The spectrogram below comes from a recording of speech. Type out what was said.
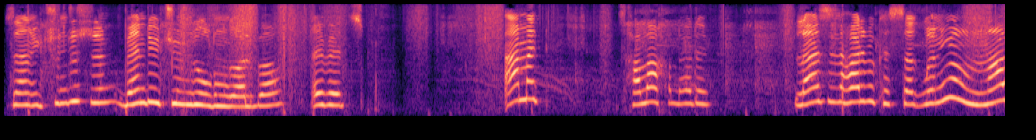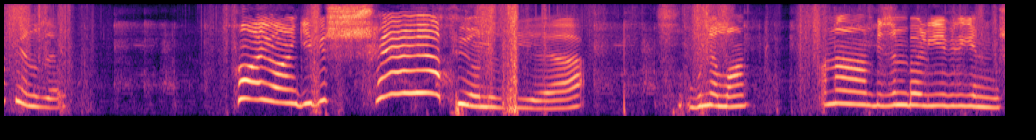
Sen üçüncüsün. Ben de üçüncü oldum galiba. Evet. Ama salakları. Lan siz harbi saklanıyor musunuz? Ne yapıyorsunuz ya? Hayvan gibi şey yapıyorsunuz ya. Bu ne lan? Ana bizim bölgeye biri gelmiş.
